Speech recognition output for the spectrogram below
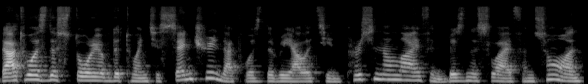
That was the story of the 20th century. That was the reality in personal life and business life and so on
